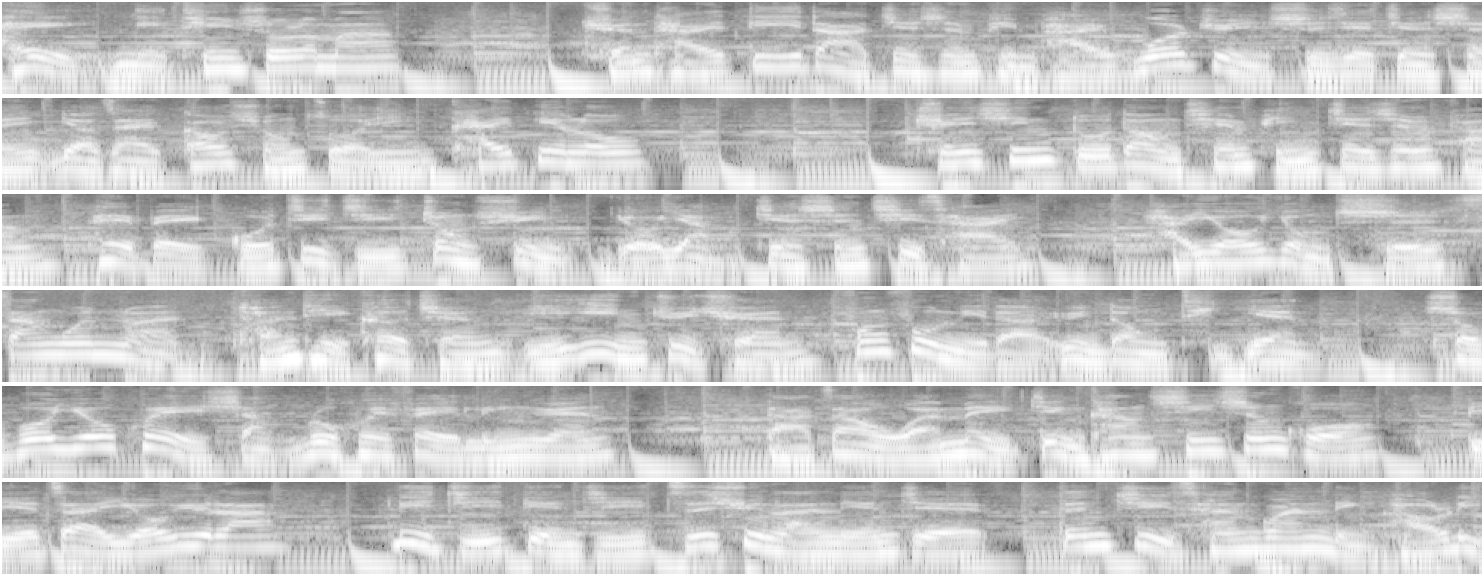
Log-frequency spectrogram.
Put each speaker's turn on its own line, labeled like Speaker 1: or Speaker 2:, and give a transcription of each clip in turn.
Speaker 1: 嘿，你听说了吗？全台第一大健身品牌 Virgin 世界健身要在高雄左营开店喽！全新独栋千坪健身房，配备国际级重训有氧健身器材，还有泳池三温暖，团体课程一应俱全，丰富你的运动体验。首波优惠享入会费零元，打造完美健康新生活，别再犹豫啦！立即点击资讯栏链接，登记参观领好礼。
